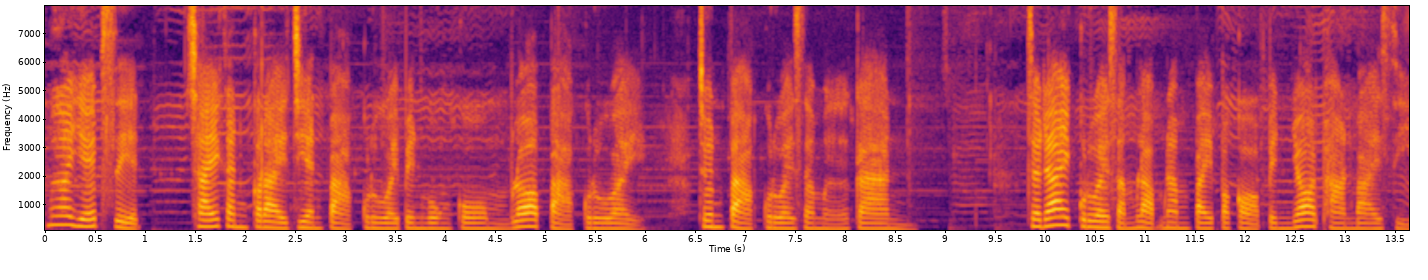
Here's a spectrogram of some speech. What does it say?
เมื่อเย็บเสร็จ ใช้กรรไกรเจียนปากกรวยเป็นวงกลมรอบปากกรวย จนปากกรวยเสมอกัน จะได้กรวยสำหรับนำไปประกอบเป็นยอดพานบายสี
